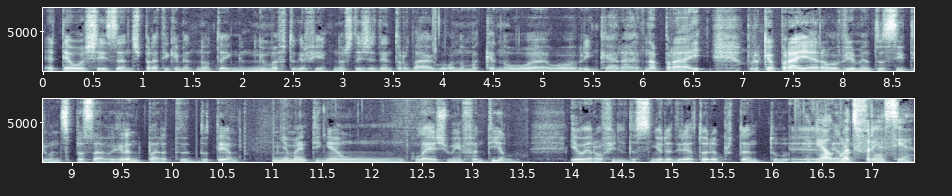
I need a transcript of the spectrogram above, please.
Até aos 6 anos, praticamente não tenho nenhuma fotografia que não esteja dentro d'água ou numa canoa ou a brincar na praia, porque a praia era, obviamente, o sítio onde se passava grande parte do tempo. Minha mãe tinha um colégio infantil. Eu era o filho da senhora diretora, portanto. eh, Havia alguma era- diferença?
